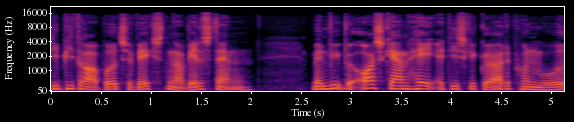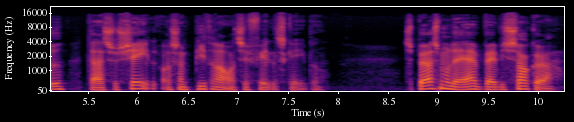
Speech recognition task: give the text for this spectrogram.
de bidrager både til væksten og velstanden, men vi vil også gerne have, at de skal gøre det på en måde, der er social og som bidrager til fællesskabet. Spørgsmålet er, hvad vi så gør.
